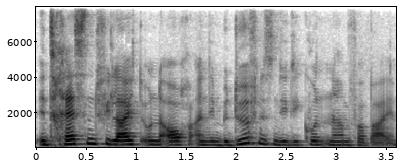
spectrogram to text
Interessen vielleicht und auch an den Bedürfnissen, die die Kunden haben, vorbei.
